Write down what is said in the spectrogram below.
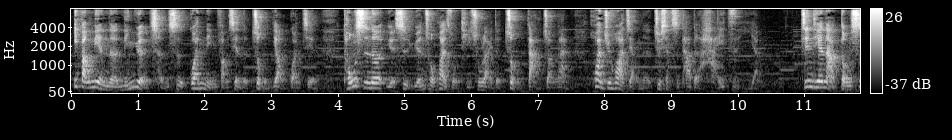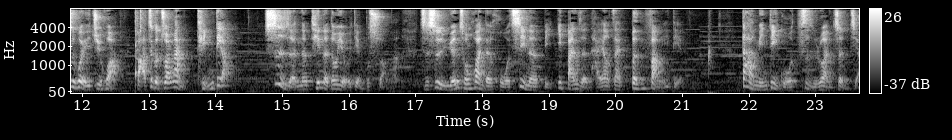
一方面呢，宁远城是关宁防线的重要关键，同时呢，也是袁崇焕所提出来的重大专案。换句话讲呢，就像是他的孩子一样。今天啊，董事会一句话把这个专案停掉，世人呢听了都有一点不爽啊。只是袁崇焕的火气呢，比一般人还要再奔放一点。大明帝国自乱阵脚，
